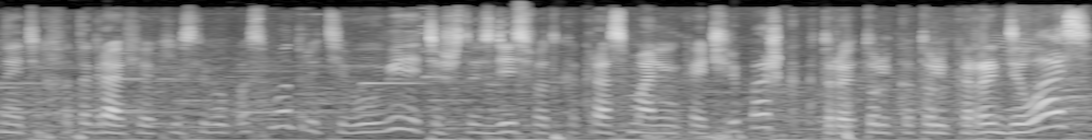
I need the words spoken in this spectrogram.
На этих фотографиях, если вы посмотрите, вы увидите, что здесь вот как раз маленькая черепашка, которая только-только родилась.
